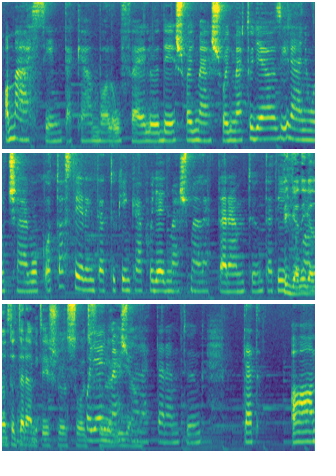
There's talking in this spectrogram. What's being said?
a más szinteken való fejlődés, vagy máshogy, mert ugye az irányultságok, ott azt érintettük inkább, hogy egymás mellett teremtünk. Tehát így igen, igen, ott a teremtésről szólt Hogy főleg, egymás igen. mellett teremtünk. Tehát a,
